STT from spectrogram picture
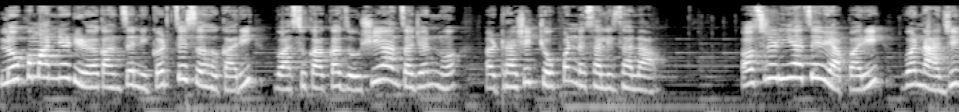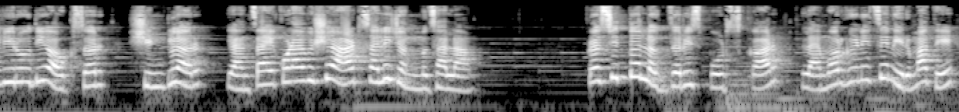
लोकमान्य टिळकांचे निकटचे सहकारी वासुकाका जोशी यांचा जन्म अठराशे चोपन्न साली झाला. ऑस्ट्रेलियाचे व्यापारी व नाझी विरोधी ऑक्सर शिंडलर यांचा एकोणावीसशे आठ साली जन्म झाला. प्रसिद्ध लक्झरी स्पोर्ट्स कार लॅमॉर्गिनीचे निर्माते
